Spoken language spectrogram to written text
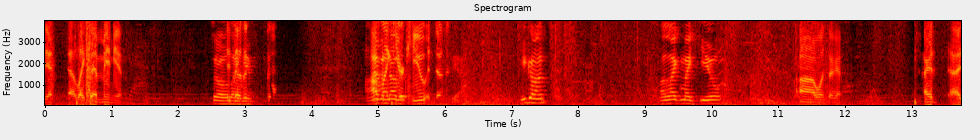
Yeah, yeah, like that minion. So It like, doesn't. if Go, I have unlike your another- Q, it doesn't. Yeah. Keep going. Unlike my Q. Uh, one second. I, I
